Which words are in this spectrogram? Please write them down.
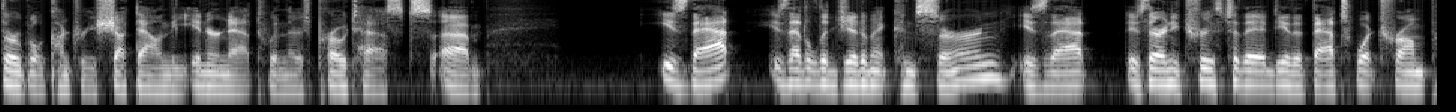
third world countries shut down the internet when there's protests. Um, is that is that a legitimate concern? Is that is there any truth to the idea that that's what Trump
